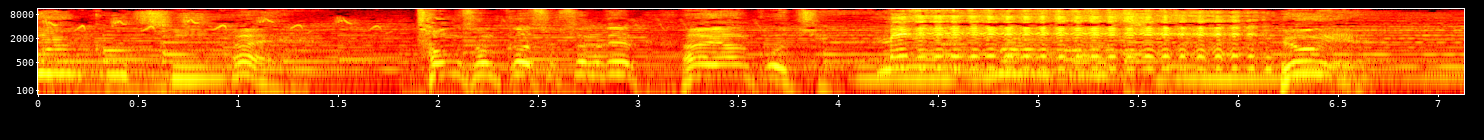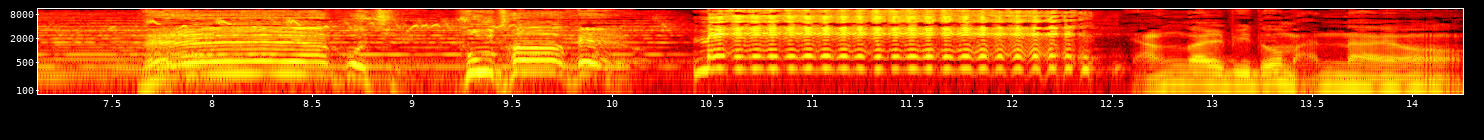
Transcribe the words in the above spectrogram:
양꼬치 에이, 정성껏 숙성된 아, 양꼬치. 용이, 내 양꼬치 부탁해요. 양갈비도 맞나요?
